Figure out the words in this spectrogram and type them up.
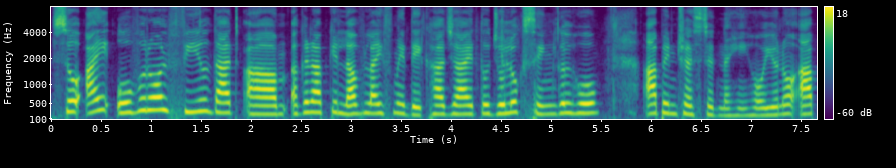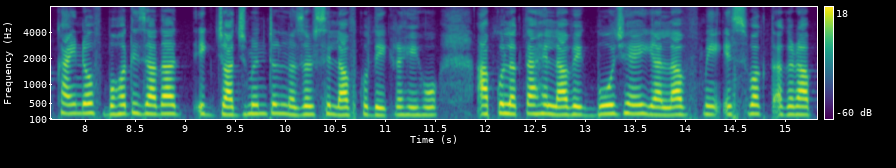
So i overall feel that um, अगर आपके लव लाइफ में देखा जाए तो जो लोग सिंगल हो आप इंटरेस्टेड नहीं हो you know, आप kind of बहुत ही ज़्यादा एक जजमेंटल नज़र से लव को देख रहे हो। आपको लगता है लव एक बोझ है या लव में इस वक्त अगर आप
